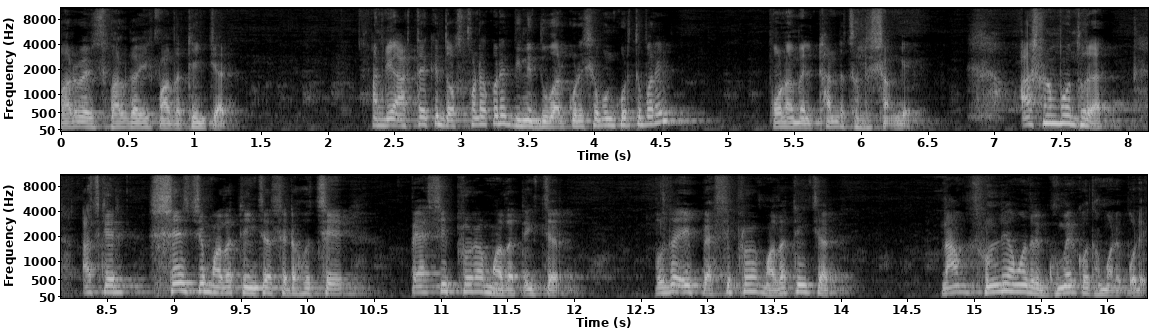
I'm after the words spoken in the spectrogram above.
বারবারিস ভালগারিস মাদার টিংচার আপনি আট থেকে দশ ফোঁটা করে দিনে দুবার করে সেবন করতে পারেন। পনেরো মেল ঠান্ডা জলের সঙ্গে। আসুন বন্ধুরা, আজকের শেষ যে মাদার টিংচার সেটা হচ্ছে প্যাসিফ্লোরা মাদার টিংচার বন্ধুরা, এই প্যাসিফ্লোরা মাদার টিংচার নাম শুনলে আমাদের ঘুমের কথা মনে পড়ে।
